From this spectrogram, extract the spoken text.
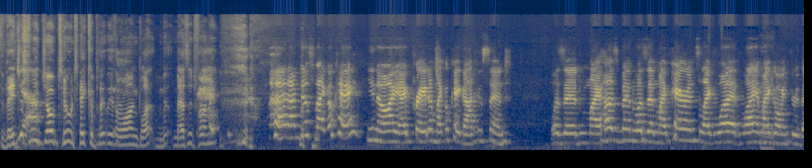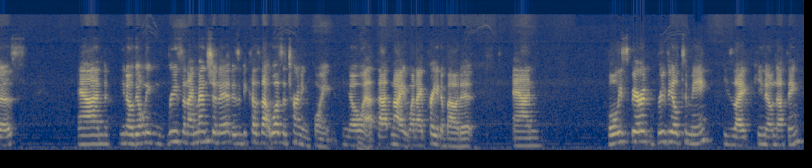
Did they just yeah. read Job too and take completely the wrong message from it? but I'm just like, okay, you know, I, I prayed. I'm like, okay, God, who sinned? Was it my husband? Was it my parents? Like, what? Why am right. I going through this? And, you know, the only reason I mention it is because that was a turning point, you know, at that night when I prayed about it. And Holy Spirit revealed to me, He's like, you know, nothing.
